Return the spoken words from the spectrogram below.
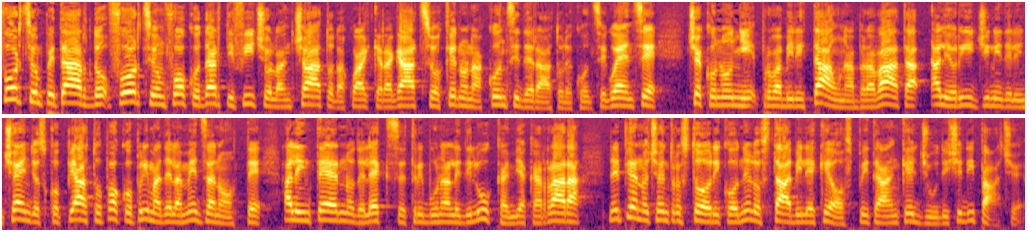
Forse un petardo, forse un fuoco d'artificio lanciato da qualche ragazzo che non ha considerato le conseguenze. C'è con ogni probabilità una bravata alle origini dell'incendio scoppiato poco prima della mezzanotte all'interno dell'ex tribunale di Lucca in via Carrara, nel piano centro storico, nello stabile che ospita anche il giudice di pace.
